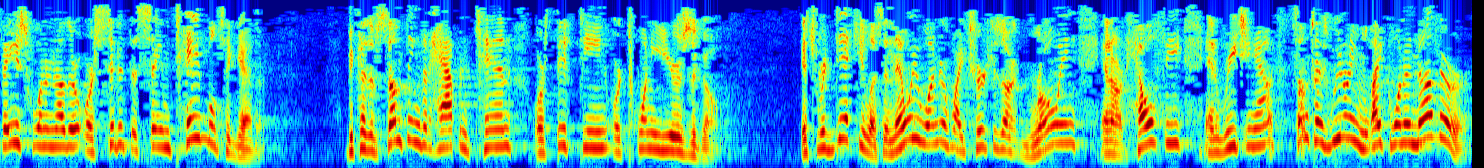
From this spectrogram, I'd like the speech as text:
face one another or sit at the same table together because of something that happened 10 or 15 or 20 years ago. It's ridiculous. And then we wonder why churches aren't growing and aren't healthy and reaching out. Sometimes we don't even like one another.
